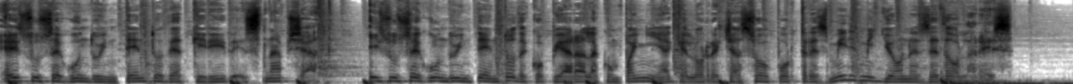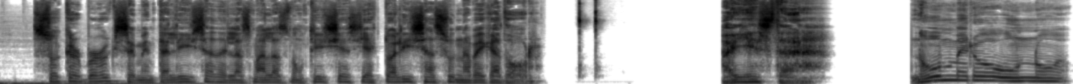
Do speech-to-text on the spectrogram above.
Es su segundo intento de adquirir Snapchat y su segundo intento de copiar a la compañía que lo rechazó por 3 mil millones de dólares. Zuckerberg se mentaliza de las malas noticias y actualiza su navegador. Ahí está. Número uno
